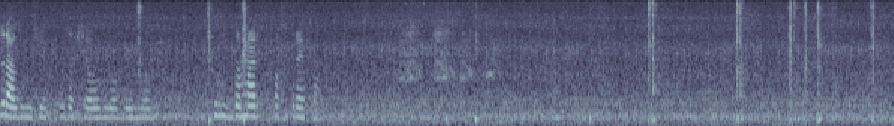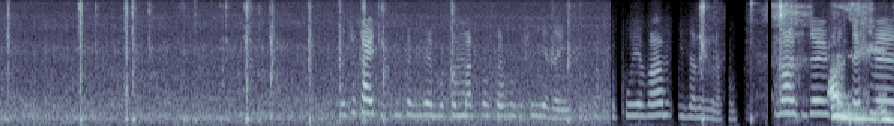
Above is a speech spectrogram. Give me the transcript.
od razu mi się zachciało znowu zrobić. Kurde, martwa strefa. No czekajcie chwilkę widzę, bo tą martwą strefą to się nie da jeździć. Zastopuję wam i zaraz wracam. No widzę, już jesteśmy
